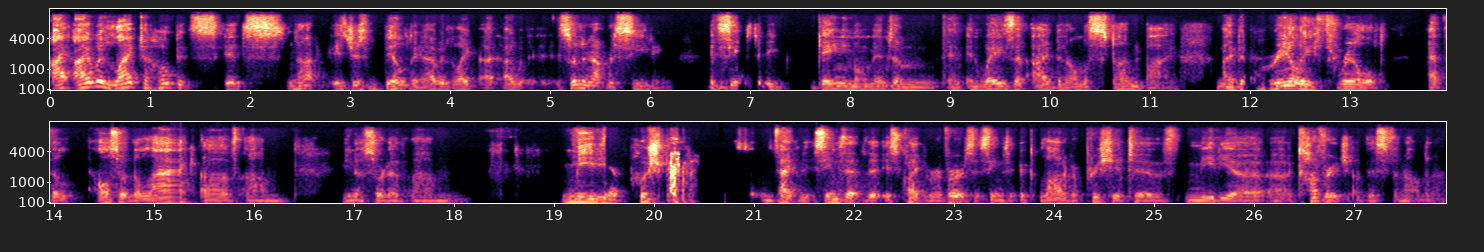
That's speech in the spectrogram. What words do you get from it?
I, I would like to hope it's it's not it's just building. I would like I, I it's certainly not receding. It mm-hmm. seems to be gaining momentum in, in ways that I've been almost stunned by. Mm-hmm. I've been really thrilled at the also the lack of um, you know sort of um, media pushback. In fact, it seems that the, it's quite the reverse. It seems a lot of appreciative media uh, coverage of this phenomena,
